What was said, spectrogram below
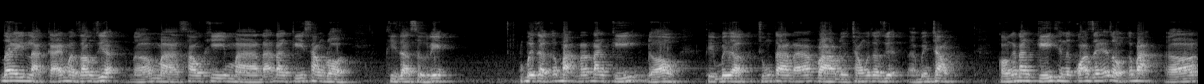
đây là cái mà giao diện đó mà sau khi mà đã đăng ký xong rồi thì giả sử đi bây giờ các bạn đã đăng ký được không? Thì bây giờ chúng ta đã vào được trong cái giao diện ở bên trong. Còn cái đăng ký thì nó quá dễ rồi các bạn đó.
